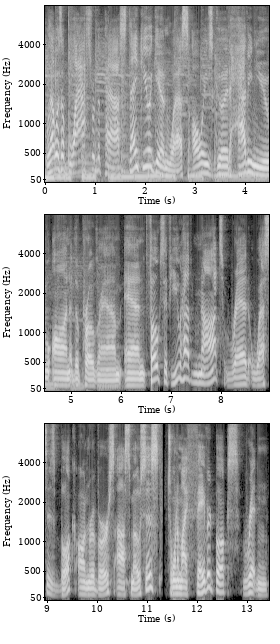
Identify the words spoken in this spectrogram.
Well, that was a blast from the past. Thank you again, Wes. Always good having you on the program. And folks, if you have not read Wes's book on reverse osmosis, it's one of my favorite books written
